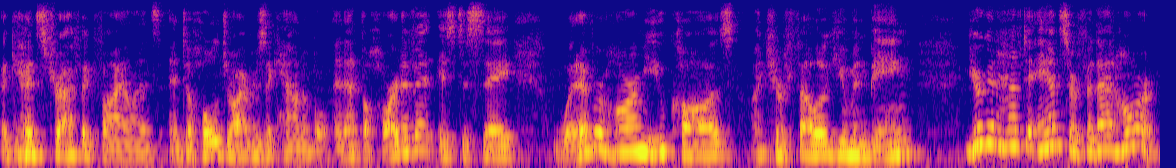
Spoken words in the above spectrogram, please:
against traffic violence and to hold drivers accountable. And at the heart of it is to say, whatever harm you cause on your fellow human being, you're going to have to answer for that harm.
